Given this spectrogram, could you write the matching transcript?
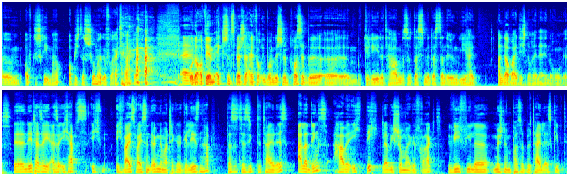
ähm, aufgeschrieben habe, ob ich das schon mal gefragt habe. Oder ob wir im Action Special einfach über Mission Impossible äh, ähm, geredet haben, sodass mir das dann irgendwie halt anderweitig noch in Erinnerung ist. Äh, nee, tatsächlich. Also ich hab's, ich, ich weiß, weil ich es in irgendeinem Artikel gelesen habe, dass es der siebte Teil ist. Allerdings habe ich dich, glaube ich, schon mal gefragt, wie viele Mission Impossible Teile es gibt.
